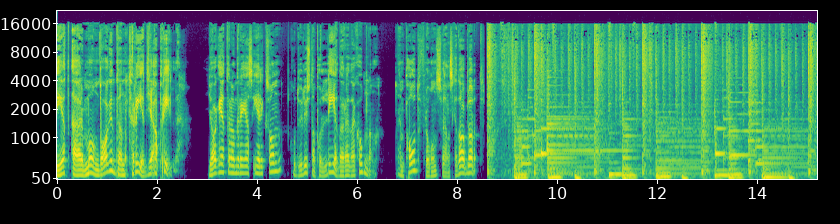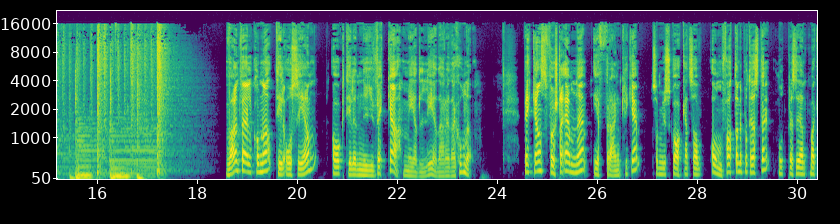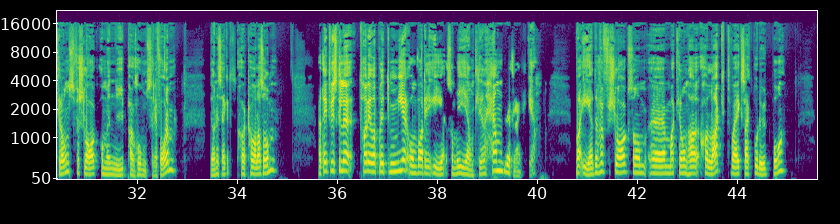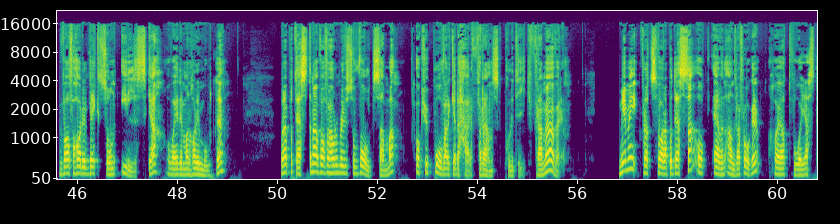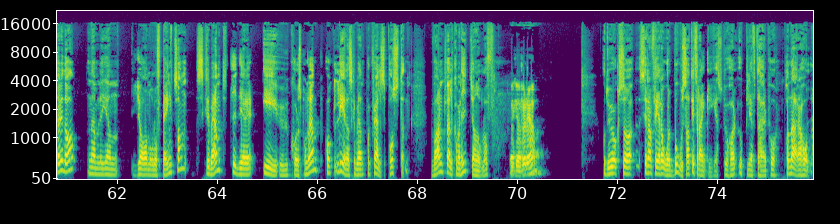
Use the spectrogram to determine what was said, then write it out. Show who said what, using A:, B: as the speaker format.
A: Det är måndagen den 3 april. Jag heter Andreas Eriksson och du lyssnar på Ledarredaktionen, en podd från Svenska Dagbladet. Varmt välkomna till oss igen och till en ny vecka med Ledarredaktionen. Veckans första ämne är Frankrike som ju skakats av omfattande protester mot president Macrons förslag om en ny pensionsreform. Det har ni säkert hört talas om. Jag tänkte vi skulle ta reda på lite mer om vad det är som egentligen händer i Frankrike. Vad är det för förslag som eh, Macron har, har lagt? Vad exakt går det ut på? Varför har det väckt sån ilska och vad är det man har emot det? De här protesterna, varför har de blivit så våldsamma? Och hur påverkar det här fransk politik framöver? Med mig för att svara på dessa och även andra frågor har jag två gäster idag, nämligen Jan-Olof Bengtsson, skribent, tidigare EU-korrespondent och ledarskribent på Kvällsposten. Varmt välkommen hit Jan-Olof!
B: Tackar för det!
A: Och du är också sedan flera år bosatt i Frankrike, så du har upplevt det här på, på nära håll.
